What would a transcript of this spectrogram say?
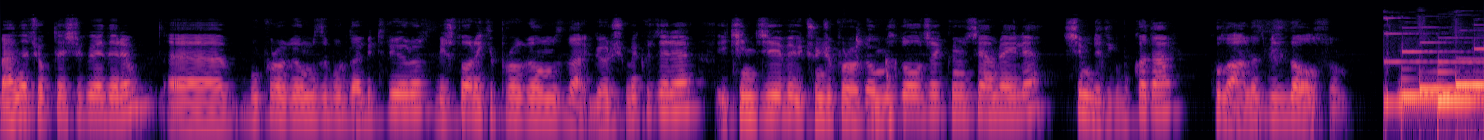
Ben de çok teşekkür ederim. Ee, bu programımızı burada bitiriyoruz. Bir sonraki programımızda görüşmek üzere. İkinci ve üçüncü programımız da olacak Yunus Emre ile. Şimdilik bu kadar. Kulağınız bizde olsun. Música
